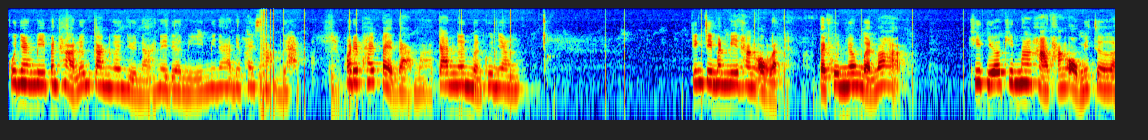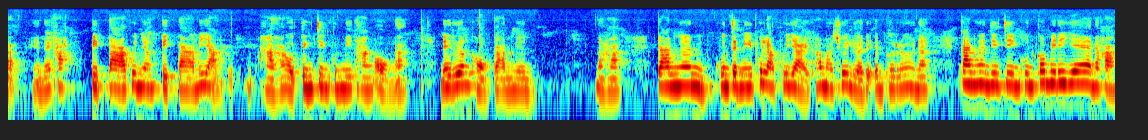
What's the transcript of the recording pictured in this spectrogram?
คุณยังมีปัญหาเรื่องการเงินอยู่นะ ในเดือนนี้มีหน้าได้ไพ่สามดาบ พอได้ไพ่แปดดาบมา การเงินเหมือนคุณยัง จริง ๆ มันมีทางออกแหละ แต่คุณยังเหมือนว่า คิดเยอะคิดมากหาทางออกไม่เจออะเห็นไหมคะปิดตาคุณยังปิดตาไม่อยากหาทางออกจริง ๆ คุณมีทางออกนะในเรื่องของการเงินนะคะ การเงินคุณจะมีผู้หลักผู้ใหญ่เข้ามาช่วยเหลือ The Emperor นะการเงินจริง ๆ คุณก็ไม่ได้แย่นะคะ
